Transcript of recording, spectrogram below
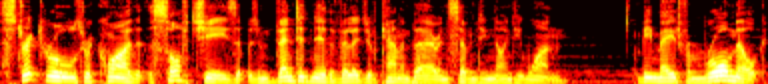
Strict rules require that the soft cheese that was invented near the village of Camembert in 1791 be made from raw milk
